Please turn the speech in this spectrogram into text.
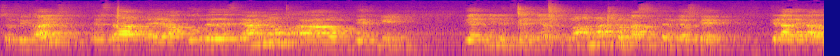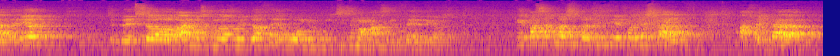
Si os fijáis, está eh, octubre de este año a 10.000 10 incendios. No, no ha habido más incendios que, que la década anterior. De hecho, años como 2012 hubo muchísimos más incendios. ¿Qué pasa con la superficie forestal afectada?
